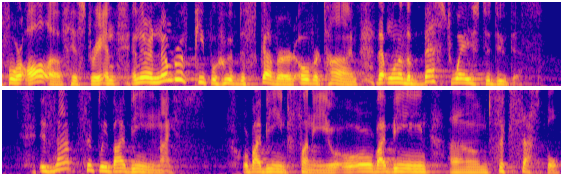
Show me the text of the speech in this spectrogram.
for all of history. And, and there are a number of people who have discovered over time that one of the best ways to do this is not simply by being nice or by being funny or, or by being um, successful,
